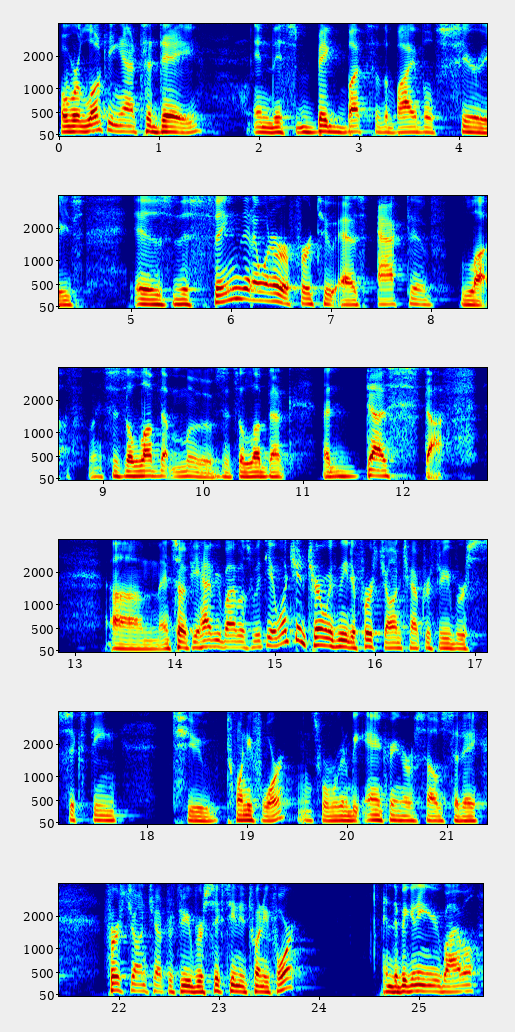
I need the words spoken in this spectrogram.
What we're looking at today in this Big Butts of the Bible series is this thing that I want to refer to as active love. This is a love that moves. It's a love that, that does stuff. Um, and so if you have your Bibles with you, I want you to turn with me to 1 John chapter 3, verse 16 to 24. That's where we're going to be anchoring ourselves today. 1 John chapter 3, verse 16 to 24. In the beginning of your Bible,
